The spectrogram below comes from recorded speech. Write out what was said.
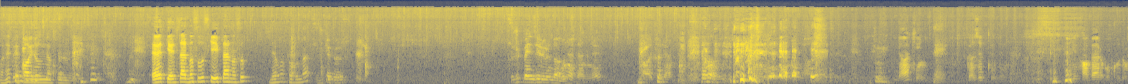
Lan hep hep faydalı yapıyorum. Evet gençler nasılız? Keyifler nasıl? Sucuk yapıyoruz. Sucuk benzeri ürün daha doğrusu. Lakin gazetede bir haber okudum.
